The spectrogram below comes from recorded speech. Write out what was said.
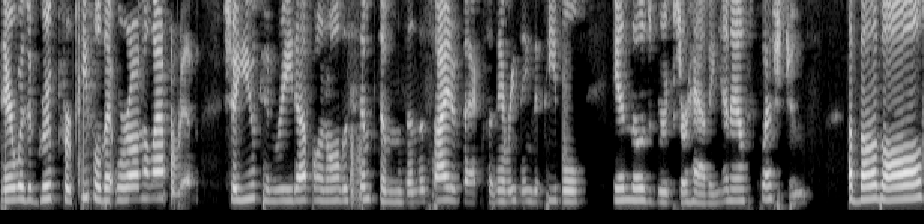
There was a group for people that were on olaparib. So you can read up on all the symptoms and the side effects and everything that people in those groups are having and ask questions. Above all,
